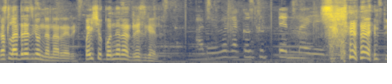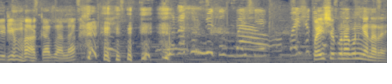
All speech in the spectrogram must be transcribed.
कसला ड्रेस घेऊन देणार आहे रे? पैसे कोण देणार ड्रेस घ्यायला? सुट्टे नाही तिरी माका झाला. पैसे कोणाकडून घेणार आहे?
